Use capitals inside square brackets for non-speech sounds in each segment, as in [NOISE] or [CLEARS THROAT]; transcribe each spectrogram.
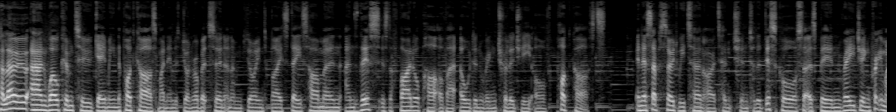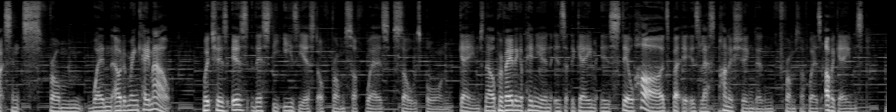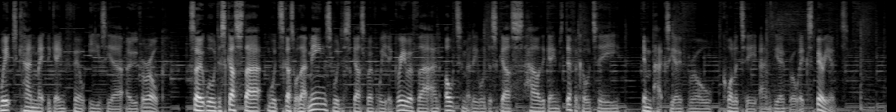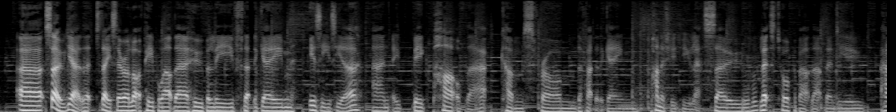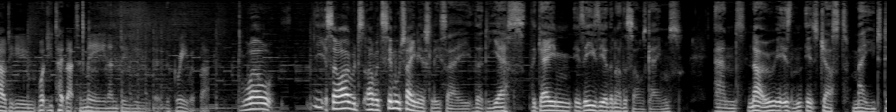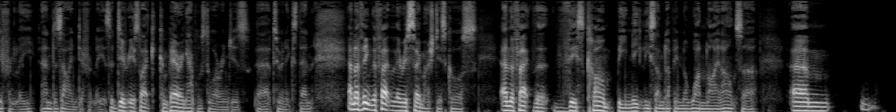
Hello and welcome to Gaming the Podcast. My name is John Robertson and I'm joined by Stace Harman, and this is the final part of our Elden Ring trilogy of podcasts. In this episode, we turn our attention to the discourse that has been raging pretty much since from when Elden Ring came out, which is Is this the easiest of From Software's Soulsborne games? Now, prevailing opinion is that the game is still hard, but it is less punishing than From Software's other games, which can make the game feel easier overall. So we'll discuss that, we'll discuss what that means, we'll discuss whether we agree with that, and ultimately we'll discuss how the game's difficulty impacts the overall quality and the overall experience. Uh, so yeah, that states there are a lot of people out there who believe that the game is easier, and a big part of that comes from the fact that the game punishes you less. So Mm-hmm. let's talk about that then. Do you, how do you, what do you take that to mean, and do you agree with that? Well, so I would I would simultaneously say that yes, the game is easier than other Souls games, and no, it isn't. It's just made differently and designed differently. It's a diff- it's like comparing apples to oranges uh, to an extent, and I think the fact that there is so much discourse and the fact that this can't be neatly summed up in a one line answer um,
